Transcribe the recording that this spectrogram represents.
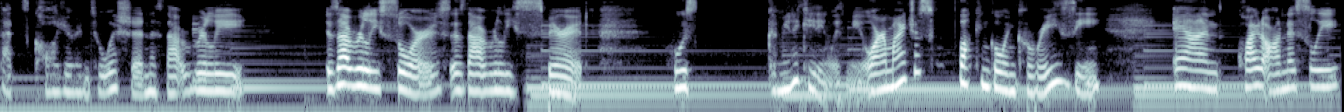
that's called your intuition? Is that really is that really source? Is that really spirit who's communicating with me? Or am I just fucking going crazy and quite honestly,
